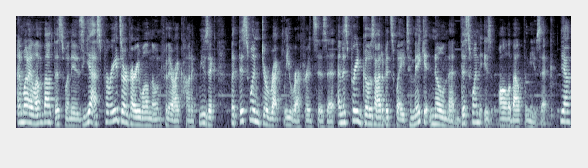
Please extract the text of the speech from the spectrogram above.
And what I love about this one is, yes, parades are very well known for their iconic music, but this one directly references it. And this parade goes out of its way to make it known that this one is all about the music. Yeah,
